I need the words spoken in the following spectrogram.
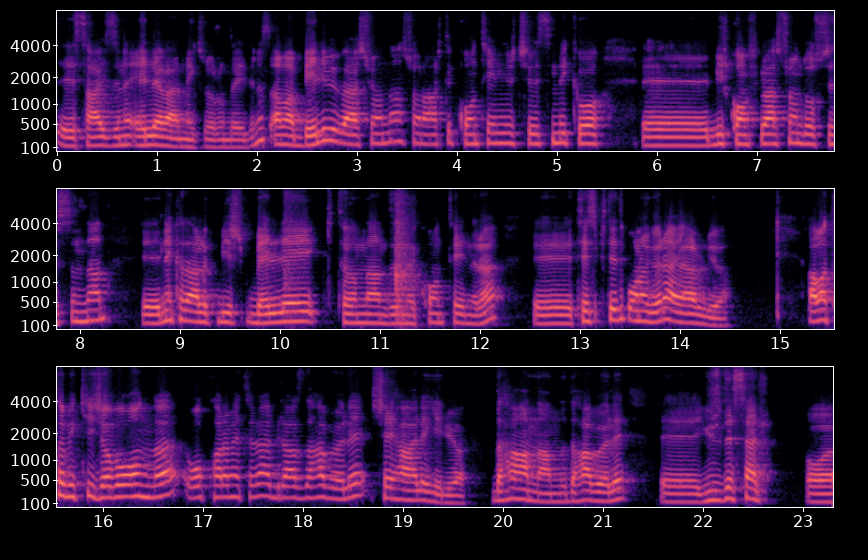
e, size'ını elle vermek zorundaydınız. Ama belli bir versiyondan sonra artık container içerisindeki o e, bir konfigürasyon dosyasından e, ne kadarlık bir bellek tanımlandığını konteynere e, tespit edip ona göre ayarlıyor. Ama tabii ki Java 10 ile o parametreler biraz daha böyle şey hale geliyor. Daha anlamlı, daha böyle e, yüzdesel o, e,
